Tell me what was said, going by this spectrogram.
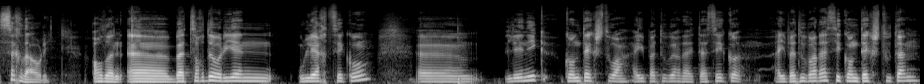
Zer da hori? Ordan, uh, batzorde horien ulertzeko, uh, lehenik kontekstua aipatu behar da, eta ze, aipatu behar da ze kontekstutan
